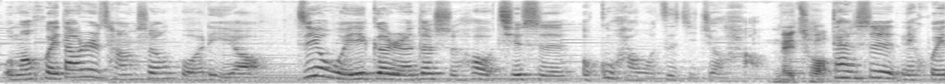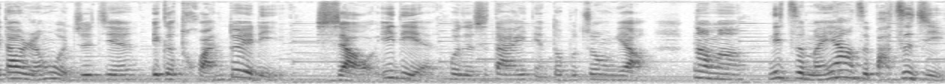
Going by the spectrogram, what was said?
我们回到日常生活里哦，只有我一个人的时候，其实我顾好我自己就好。没错。但是你回到人我之间，一个团队里，小一点或者是大一点都不重要。那么你怎么样子把自己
